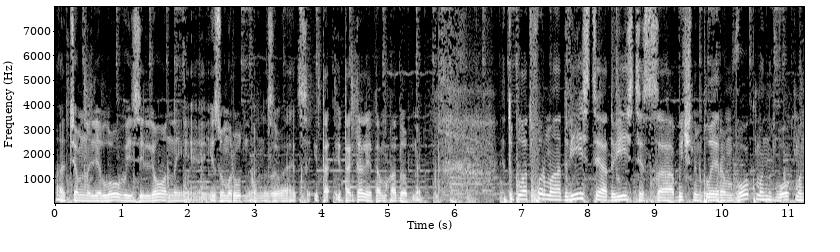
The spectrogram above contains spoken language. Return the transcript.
э, темно-лиловый, зеленый, изумрудный он называется и, та, и так далее и тому подобное. Это платформа A200, A200 с обычным плеером Walkman, Walkman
